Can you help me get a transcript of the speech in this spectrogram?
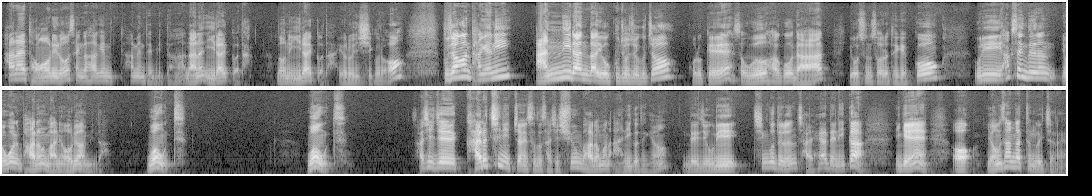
하나의 덩어리로 생각하면 됩니다. 나는 일할 거다. 너는 일할 거다. 이런 식으로. 부정은 당연히 안 일한다. 요 구조죠. 그죠? 그렇게 해서 will하고 not 요 순서로 되겠고 우리 학생들은 요걸 발음을 많이 어려워합니다. won't. won't. 사실 이제 가르치는 입장에서도 사실 쉬운 발음은 아니거든요. 근데 이제 우리 친구들은 잘 해야 되니까 이게 어 영상 같은 거 있잖아요.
